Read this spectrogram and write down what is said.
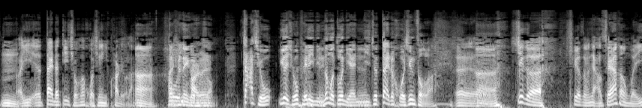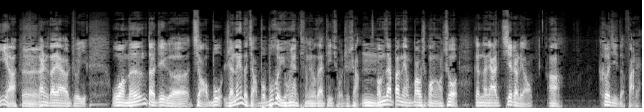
嗯，啊，一带着地球和火星一块流浪啊，还是那个什么扎球，月球陪了你那么多年，你就带着火星走了。呃，这个。这个怎么讲？虽然很文艺啊，嗯但是大家要注意，我们的这个脚步，人类的脚步不会永远停留在地球之上。嗯，我们在半点报时广告之后，跟大家接着聊啊，科技的发展。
